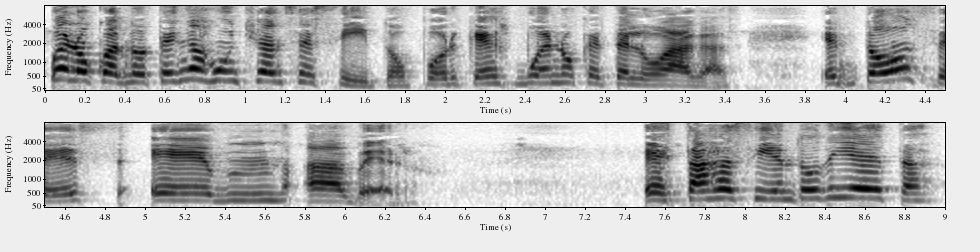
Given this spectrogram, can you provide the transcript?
Bueno, cuando tengas un chancecito, porque es bueno que te lo hagas. Entonces, em, a ver, ¿estás haciendo dieta?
